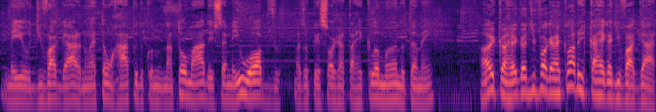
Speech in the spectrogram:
meio devagar, não é tão rápido quanto na tomada, isso é meio óbvio, mas o pessoal já tá reclamando também. Ai, carrega devagar. É claro que carrega devagar.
